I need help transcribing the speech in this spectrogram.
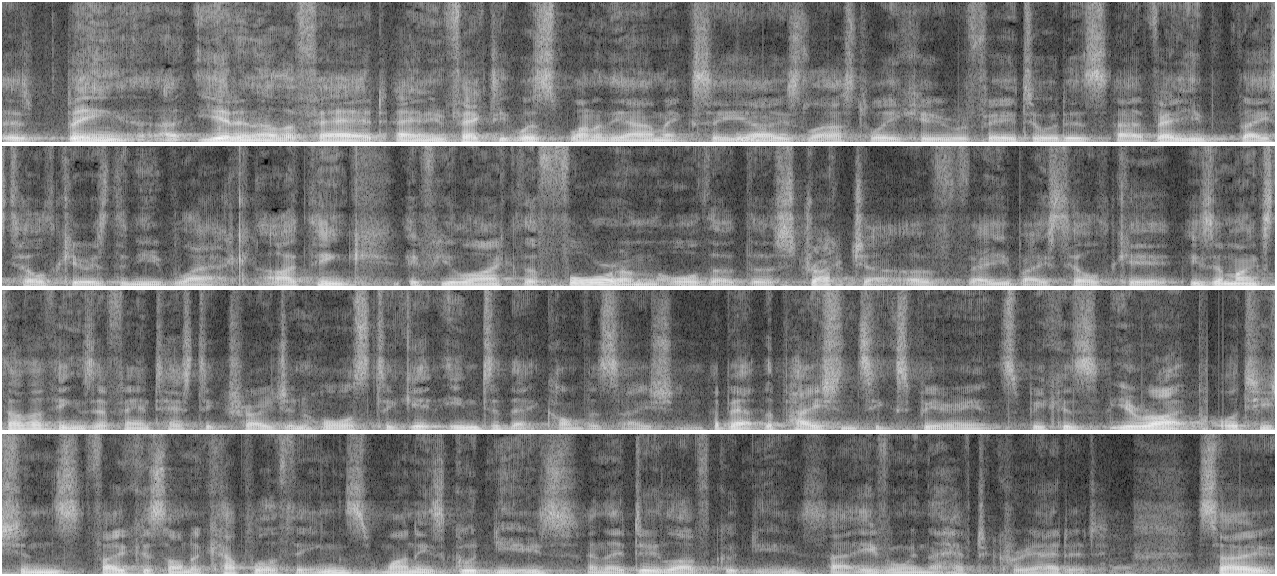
as being uh, yet another fad. And in fact, it was one of the AHMAC CEOs last week who referred to it as uh, value-based healthcare is the new black. I think, if you like, the forum or the, the structure of value-based healthcare is, amongst other things, a fantastic Trojan horse to get into that conversation about the patient's experience. Because you're right, politicians focus on a couple of things. One is good news, and they do love good news, uh, even when they have to create it. So,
